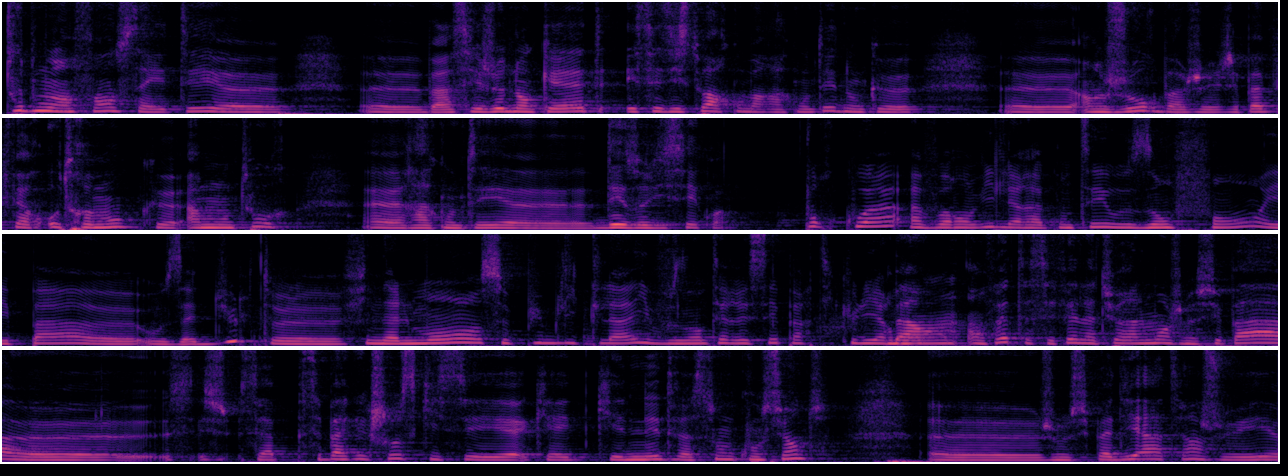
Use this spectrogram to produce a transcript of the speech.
toute mon enfance ça a été euh, euh, bah, ces jeux d'enquête et ces histoires qu'on m'a racontées. Donc euh, un jour, bah, je j'ai pas pu faire autrement qu'à mon tour raconter des Odyssées quoi. Pourquoi avoir envie de les raconter aux enfants et pas aux adultes Finalement, ce public-là, il vous intéressait particulièrement? Ben, en fait, ça s'est fait naturellement. Je me suis pas. c'est pas quelque chose qui, s'est- qui, a- qui est né de façon consciente. Je me suis pas dit, ah tiens, je vais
